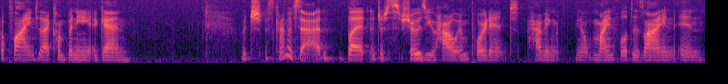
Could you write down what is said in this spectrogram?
applying to that company again which is kind of sad, but it just shows you how important having, you know, mindful design in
